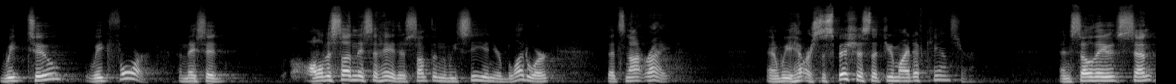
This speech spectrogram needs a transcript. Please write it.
Week two, week four. And they said, all of a sudden, they said, hey, there's something we see in your blood work that's not right. And we are suspicious that you might have cancer. And so they sent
